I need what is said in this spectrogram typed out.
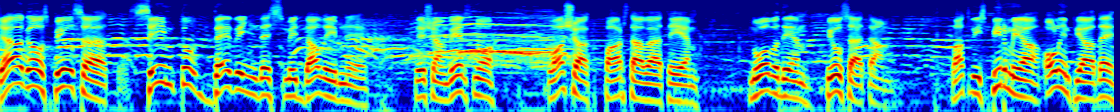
Jāgauts pilsēta 190 dalībnieki. Tiešām viens no plašāk pārstāvētajiem novadiem pilsētām. Latvijas pirmajā olimpiādē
